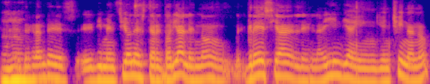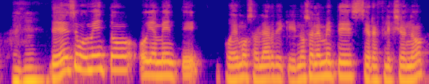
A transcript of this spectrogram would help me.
uh -huh. en tres grandes eh, dimensiones territoriales, ¿no? Grecia, en la India y en, y en China, ¿no? Uh -huh. Desde ese momento, obviamente, podemos hablar de que no solamente se reflexionó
